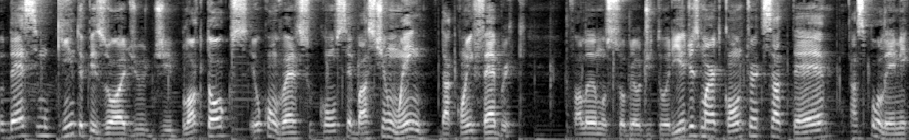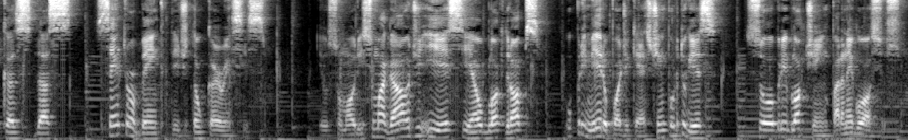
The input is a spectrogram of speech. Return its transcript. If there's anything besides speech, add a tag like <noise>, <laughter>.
No 15 episódio de Block Talks, eu converso com Sebastian Wayne, da CoinFabric. Falamos sobre auditoria de smart contracts até as polêmicas das Central Bank Digital Currencies. Eu sou Maurício Magaldi e esse é o Block Drops, o primeiro podcast em português sobre blockchain para negócios.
